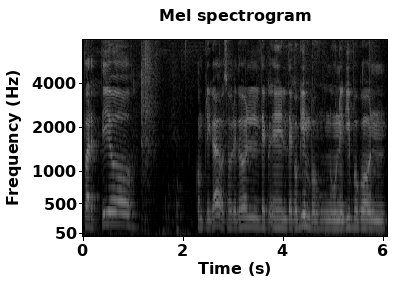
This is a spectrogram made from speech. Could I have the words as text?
Partido complicado, sobre todo el de, Coquimbo, un, equipo con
